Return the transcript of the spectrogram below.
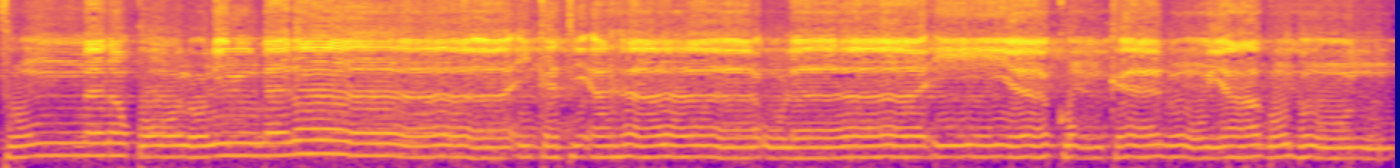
ثم نقول للملائكة أهؤلاء إياكم كانوا يعبدون.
